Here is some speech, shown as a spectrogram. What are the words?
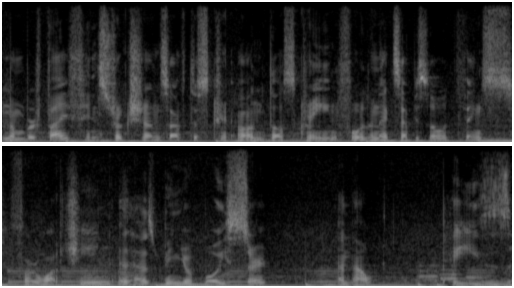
number five instructions after screen on the screen for the next episode. Thanks for watching. It has been your boy Surt i'm out. Peace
